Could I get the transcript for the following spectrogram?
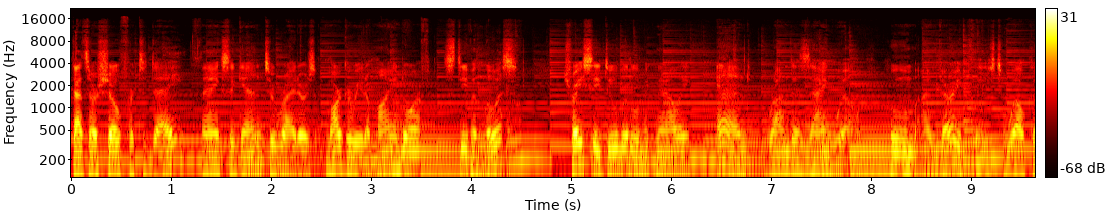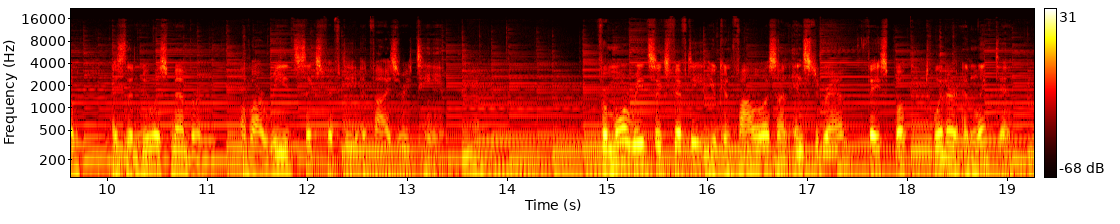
That's our show for today. Thanks again to writers Margarita Meyendorff, Stephen Lewis, Tracy Doolittle McNally, and Rhonda Zangwill, whom I'm very pleased to welcome as the newest member of our Read 650 advisory team. For more Read 650, you can follow us on Instagram, Facebook, Twitter, and LinkedIn.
